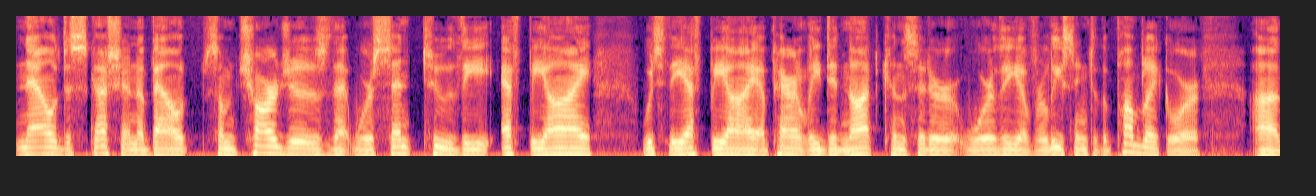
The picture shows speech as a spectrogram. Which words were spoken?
now discussion about some charges that were sent to the FBI, which the FBI apparently did not consider worthy of releasing to the public or uh,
